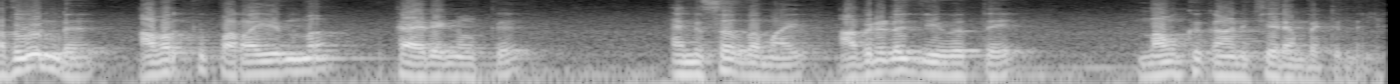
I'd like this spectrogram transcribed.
അതുകൊണ്ട് അവർക്ക് പറയുന്ന കാര്യങ്ങൾക്ക് അനുസൃതമായി അവരുടെ ജീവിതത്തെ നമുക്ക് കാണിച്ചു തരാൻ പറ്റുന്നില്ല.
